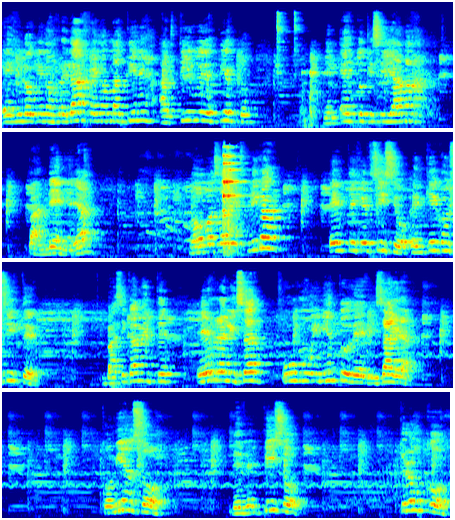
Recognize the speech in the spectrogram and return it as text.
es lo que nos relaja y nos mantiene activos y despiertos en esto que se llama pandemia, ¿ya? Vamos a pasar a explicar este ejercicio, en qué consiste. Básicamente es realizar un movimiento de bisagra. Comienzo desde el piso, tronco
